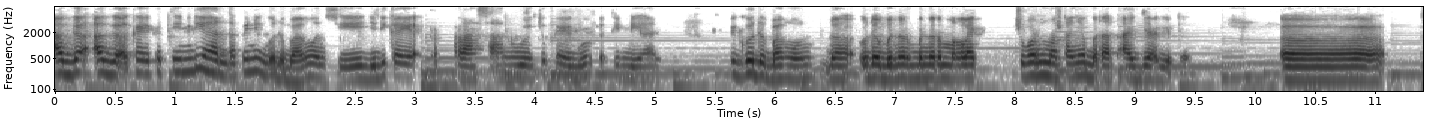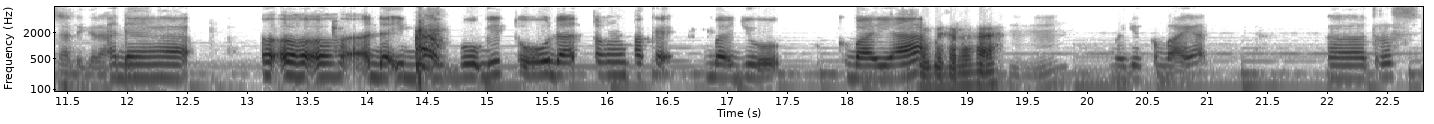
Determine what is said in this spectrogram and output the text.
agak-agak kayak ketindihan tapi ini gue udah bangun sih. Jadi kayak perasaan gue tuh kayak gue ketindihan. Tapi gue udah bangun udah udah bener-bener melek cuman matanya berat aja gitu. Digerak ada eh, eh, eh, ada ibu-ibu gitu datang pakai baju kebaya. Merah Mhm. baju kebaya. Eh, terus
